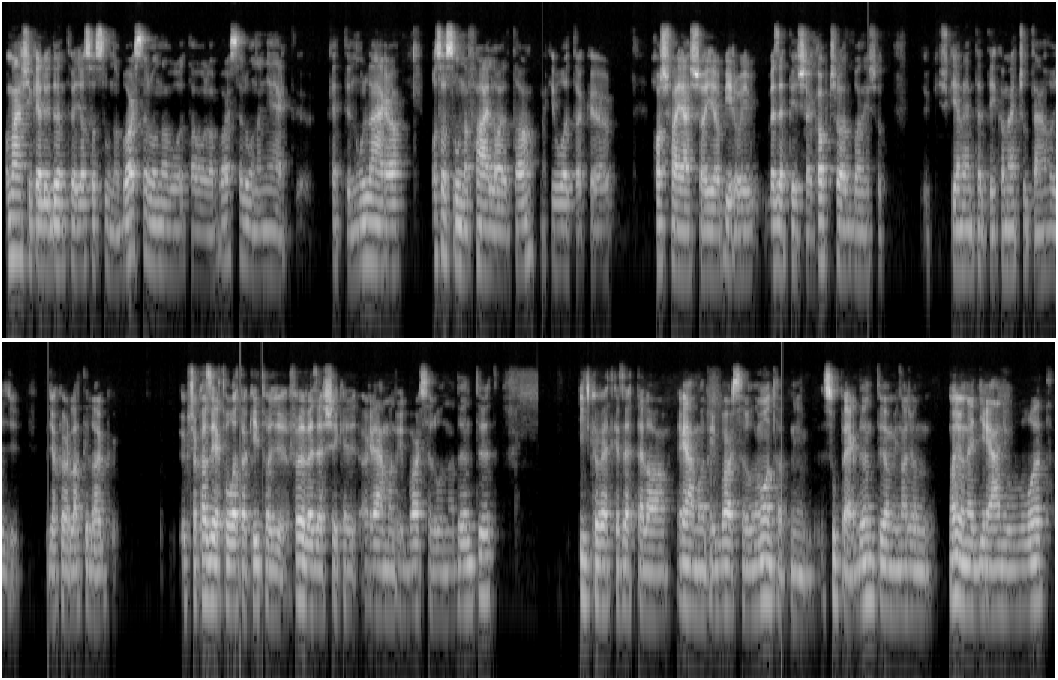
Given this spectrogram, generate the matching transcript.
A másik elődöntő egy Osasuna Barcelona volt, ahol a Barcelona nyert 2-0-ra, Osasuna fájlalta, neki voltak hasfájásai a bírói vezetéssel kapcsolatban, és ott ők is kijelentették a meccs után, hogy gyakorlatilag ők csak azért voltak itt, hogy fölvezessék a Real Madrid-Barcelona döntőt. Így következett el a Real Madrid-Barcelona, mondhatni szuper döntő, ami nagyon, nagyon egyirányú volt.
